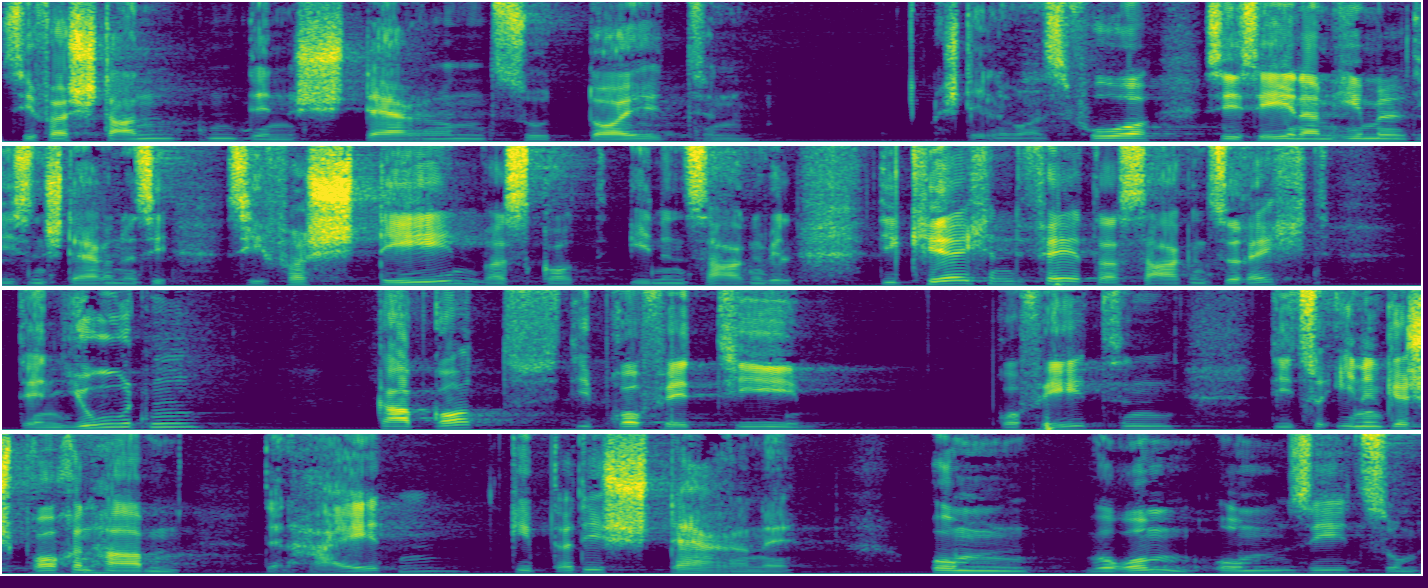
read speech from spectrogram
sie verstanden, den Stern zu deuten. Stellen wir uns vor, sie sehen am Himmel diesen Stern und sie, sie verstehen, was Gott ihnen sagen will. Die Kirchenväter sagen zu Recht, den Juden gab Gott die Prophetie Propheten, die zu ihnen gesprochen haben. Den Heiden gibt er die Sterne, um, worum? Um sie zum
